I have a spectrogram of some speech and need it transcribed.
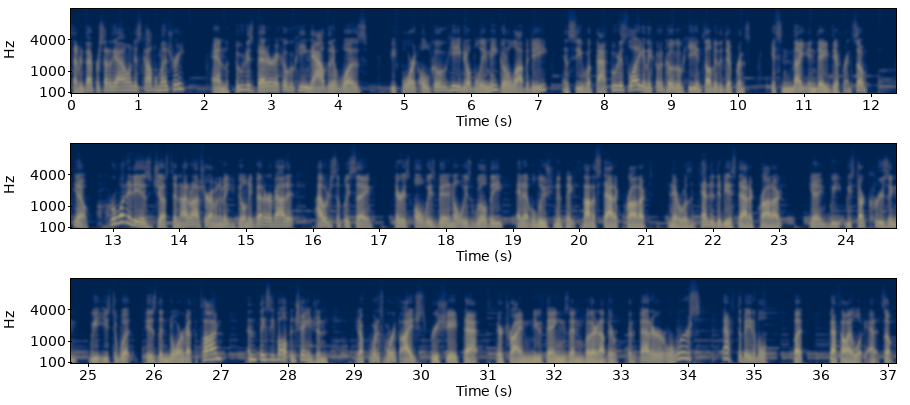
75% of the island is complimentary, and the food is better at Coco Cay now than it was before at Old Coco Cay. If you don't believe me, go to Labadee and see what that food is like, and then go to Coco Cay and tell me the difference. It's night and day difference. So, you know, uh-huh. for what it is, Justin, I'm not sure I'm going to make you feel any better about it. I would just simply say there has always been and always will be an evolution of things. It's not a static product. It never was intended to be a static product. You know, we we start cruising, we get used to what is the norm at the time, and things evolve and change. And you know, for what it's worth, I just appreciate that they're trying new things, and whether or not they're for the better or worse, that's debatable, but that's how I look at it. So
